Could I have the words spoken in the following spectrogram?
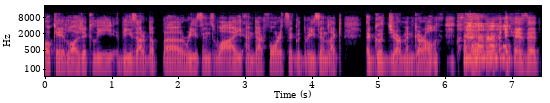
okay logically these are the uh, reasons why and therefore it's a good reason like a good german girl or is it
